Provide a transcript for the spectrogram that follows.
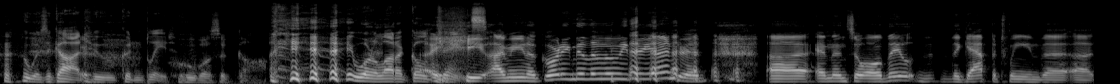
Who was a god who couldn't bleed. who was a god? he wore a lot of gold chains. He, I mean, according to the movie 300. uh, and then, so although the gap between the uh,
